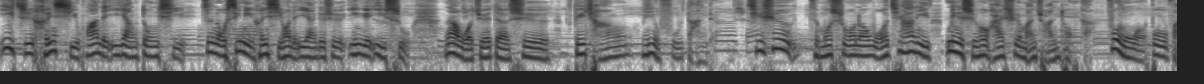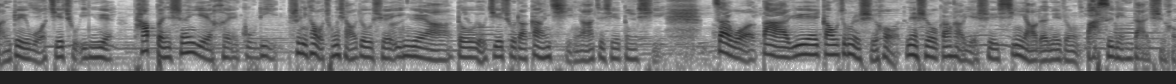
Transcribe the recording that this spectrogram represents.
一直很喜欢的一样东西，真的我心里很喜欢的一样就是音乐艺术，那我觉得是非常没有负担的。其实怎么说呢，我家里那个时候还是蛮传统的，父母不反对我接触音乐。他本身也很鼓励，所以你看，我从小就学音乐啊，都有接触到钢琴啊这些东西。在我大约高中的时候，那时候刚好也是新谣的那种八十年代时候，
